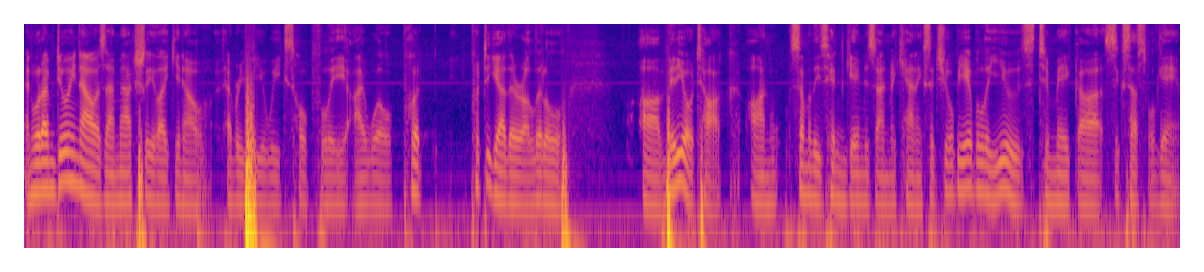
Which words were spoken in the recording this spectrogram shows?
And what I'm doing now is I'm actually like, you know, every few weeks, hopefully, I will put put together a little uh, video talk on some of these hidden game design mechanics that you'll be able to use to make a successful game.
